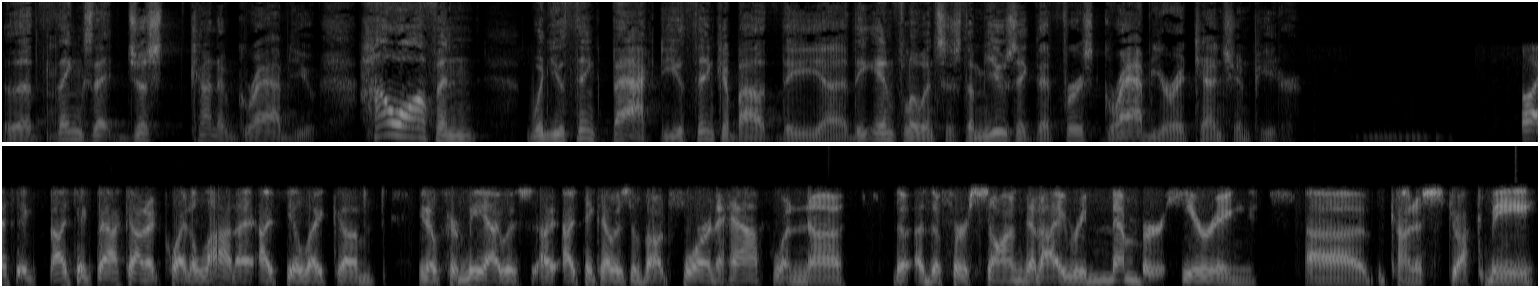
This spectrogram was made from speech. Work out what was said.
The things that just kind of grabbed you. How often, when you think back, do you think about the uh, the influences, the music that first grabbed your attention, Peter? Well, I think I think back on it quite a lot. I, I feel like, um, you know, for me, I was I, I think I was about four and a half when uh, the the first song that I remember hearing uh, kind of struck me,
